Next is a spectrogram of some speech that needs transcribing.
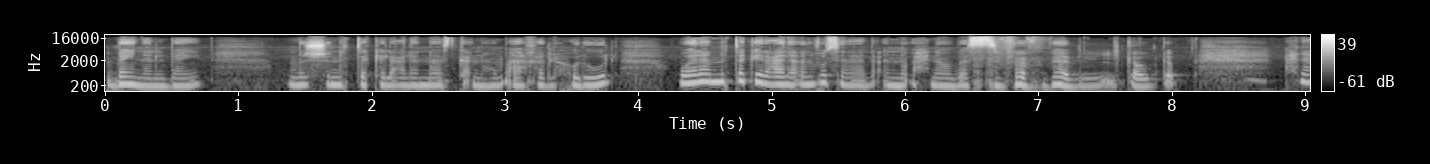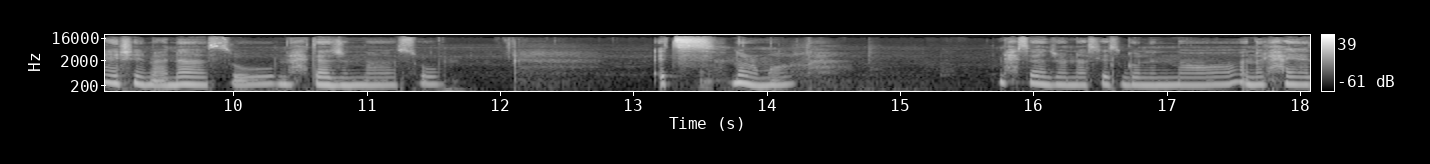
بين البين. مش نتكل على الناس كأنهم آخر الحلول ولا نتكل على أنفسنا لأنه إحنا وبس في هذا الكوكب. إحنا عايشين مع ناس ونحتاج الناس و it's normal. نحتاج الناس اللي تقول لنا أن الحياة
